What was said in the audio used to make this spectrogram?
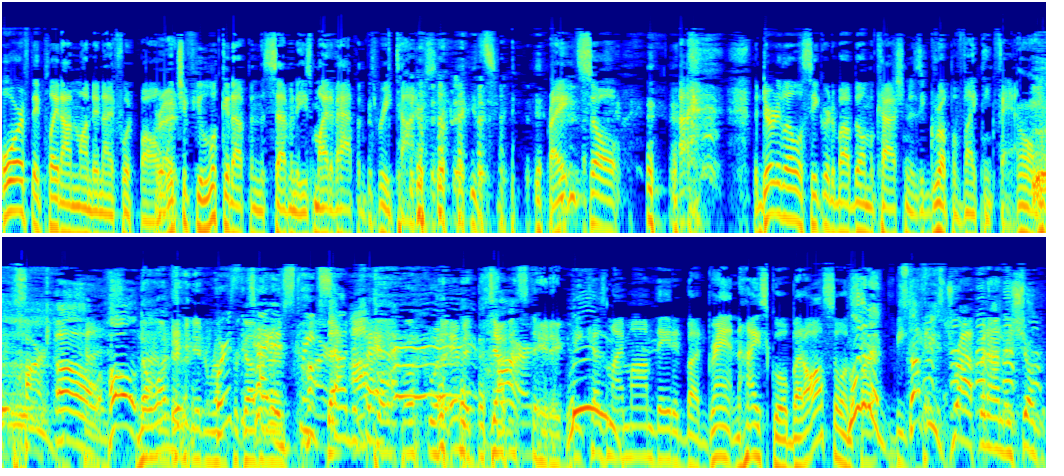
Or if they played on Monday Night Football, Right. which, if you look it up in the 70s, might have happened three times. right? So, the dirty little secret about Bill McCoshen is he grew up a Viking fan. Oh, Part oh because- hold no on. wonder he didn't run Where's for the governor Tiger Screech sound effect? book would have been devastating because my mom dated Bud Grant in high school, but also in Look part at the because- stuff he's dropping on the show.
